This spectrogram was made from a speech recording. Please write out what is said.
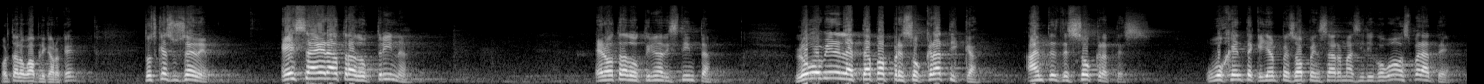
Ahorita lo voy a aplicar, ¿ok? Entonces, ¿qué sucede? Esa era otra doctrina. Era otra doctrina distinta. Luego viene la etapa presocrática, antes de Sócrates. Hubo gente que ya empezó a pensar más y dijo, bueno, espérate.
